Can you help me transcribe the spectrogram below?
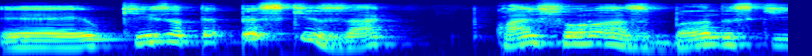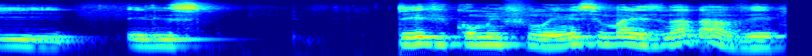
É, eu quis até pesquisar quais foram as bandas que eles teve como influência, mas nada a ver.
